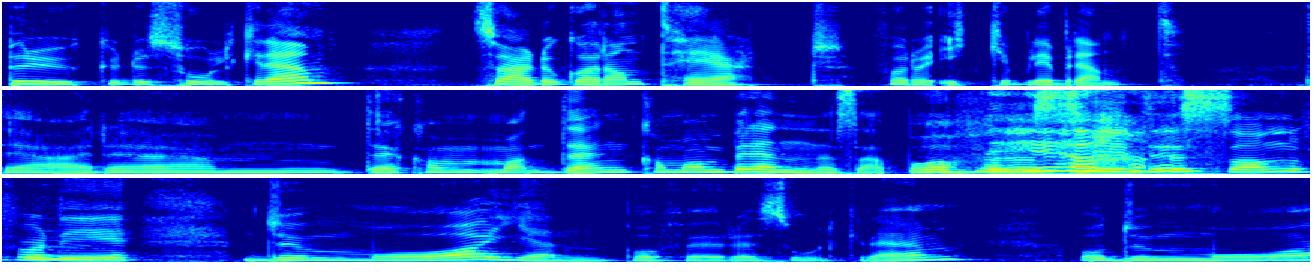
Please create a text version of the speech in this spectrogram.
bruker du solkrem, så er du garantert for å ikke bli brent. Det er, ehm, det kan den kan man brenne seg på, for å Ja. si det sånn. Fordi du må gjenpåføre solkrem, og du må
